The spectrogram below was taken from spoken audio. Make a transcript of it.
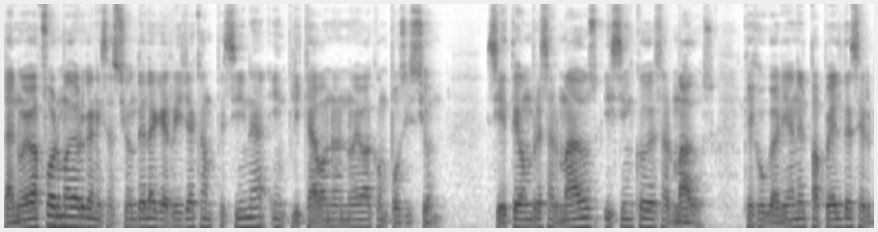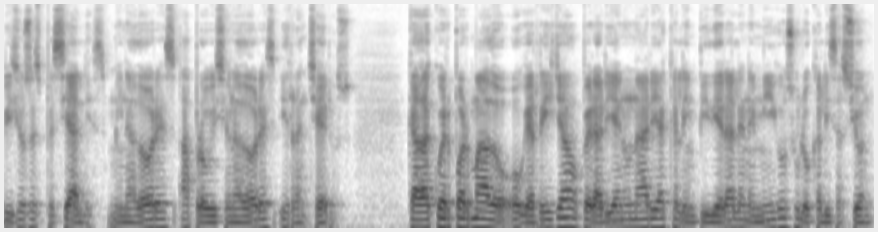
La nueva forma de organización de la guerrilla campesina implicaba una nueva composición, siete hombres armados y cinco desarmados, que jugarían el papel de servicios especiales, minadores, aprovisionadores y rancheros. Cada cuerpo armado o guerrilla operaría en un área que le impidiera al enemigo su localización.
